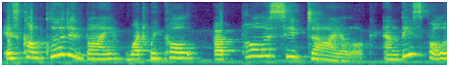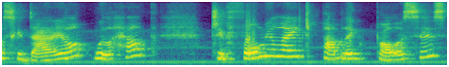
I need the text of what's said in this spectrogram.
is concluded by what we call a policy dialogue. And this policy dialogue will help to formulate public policies,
